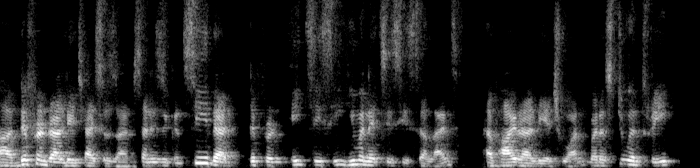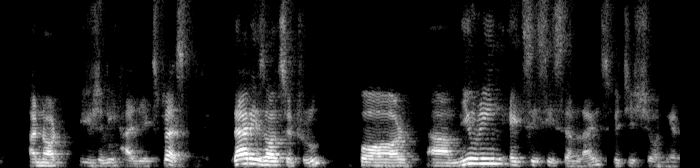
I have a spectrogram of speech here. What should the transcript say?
uh, different RALDH isozymes. And as you can see that different HCC, human HCC cell lines have high RALDH1, whereas two and three are not usually highly expressed. That is also true for um, murine HCC cell lines, which is shown here.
